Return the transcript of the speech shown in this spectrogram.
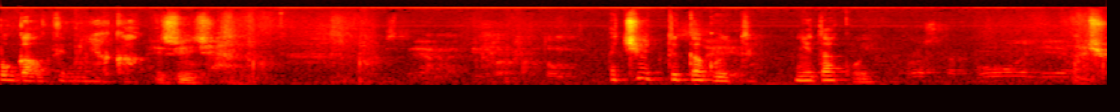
Напугал ты меня как. Извините. А чё ты какой-то не такой? А что?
